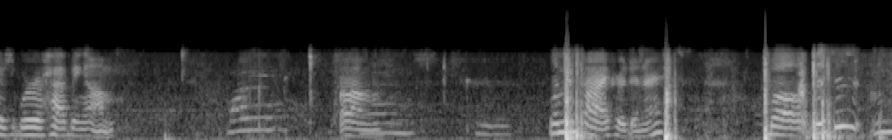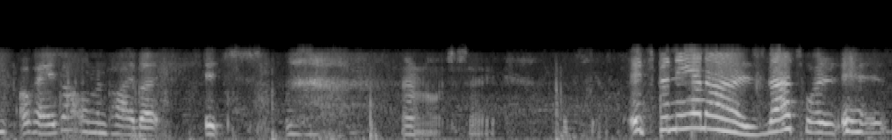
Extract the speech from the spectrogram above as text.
because we're having um um lemon pie for dinner. Well, this is mm, okay. It's not lemon pie, but it's I don't know what to say. It's, it's bananas. That's what it is.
